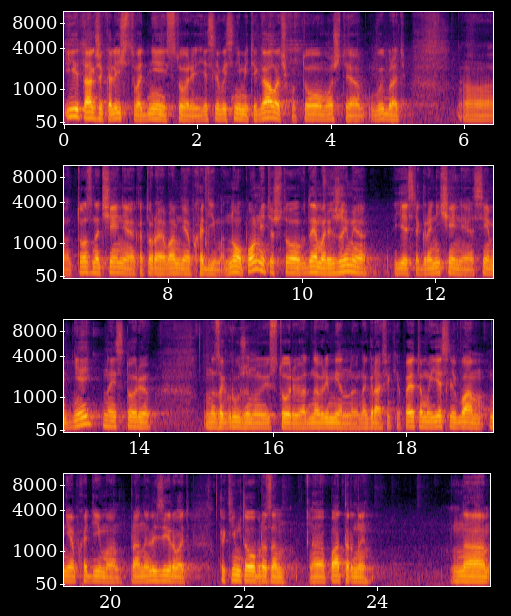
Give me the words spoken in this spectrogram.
И также количество дней истории. Если вы снимете галочку, то можете выбрать то значение, которое вам необходимо. Но помните, что в демо-режиме есть ограничение 7 дней на историю на загруженную историю одновременную на графике. Поэтому если вам необходимо проанализировать каким-то образом э, паттерны на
